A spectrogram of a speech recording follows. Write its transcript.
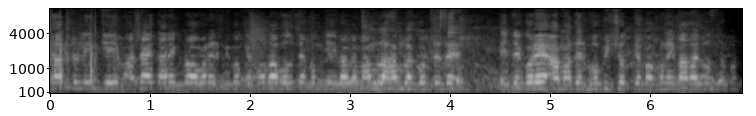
ছাত্রলীগ যেই ভাষায় তারেক রহমানের বিপক্ষে কথা বলছে এবং যেইভাবে মামলা হামলা করতেছে, এতে করে আমাদের ভবিষ্যৎকে কখনোই বাধাগ্রস্ত করতে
